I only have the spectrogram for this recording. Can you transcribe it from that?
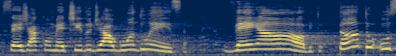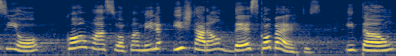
seja acometido de alguma doença, venha a óbito, tanto o senhor como a sua família estarão descobertos. Então,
